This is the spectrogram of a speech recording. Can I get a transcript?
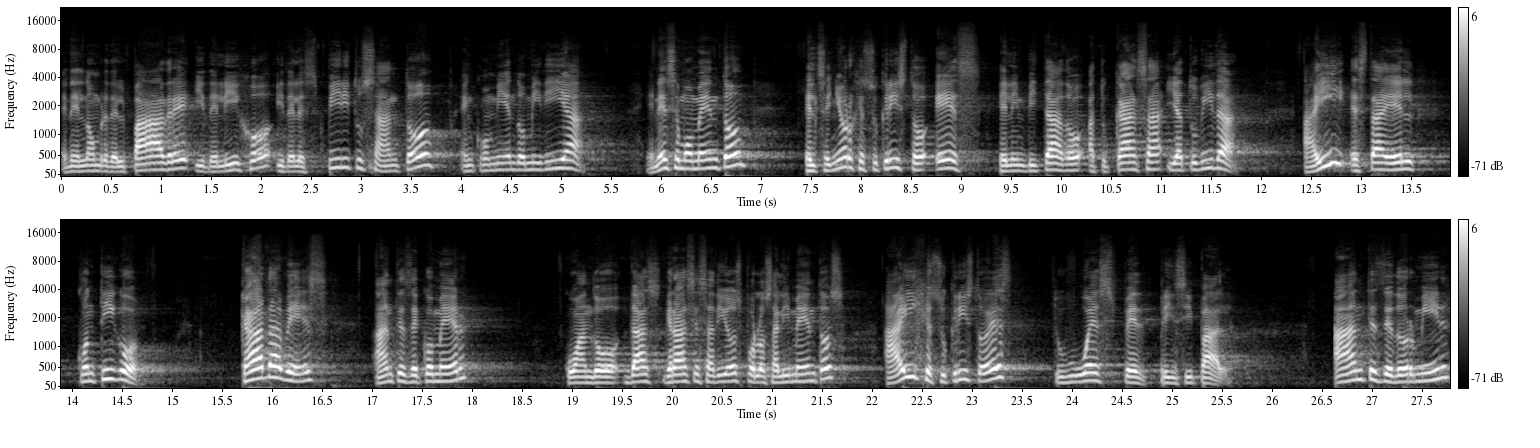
en el nombre del Padre y del Hijo y del Espíritu Santo, encomiendo mi día. En ese momento, el Señor Jesucristo es el invitado a tu casa y a tu vida. Ahí está Él contigo. Cada vez antes de comer, cuando das gracias a Dios por los alimentos, ahí Jesucristo es tu huésped principal. Antes de dormir,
